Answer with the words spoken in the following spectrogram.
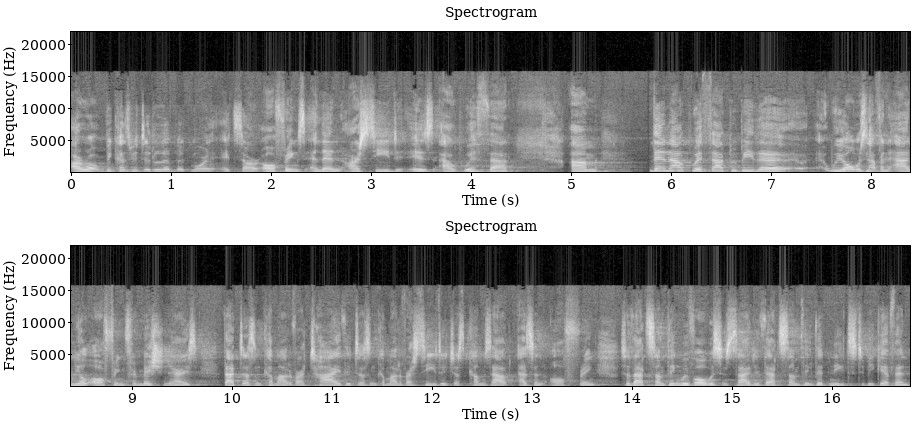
our, because we did a little bit more, it's our offerings, and then our seed is out with that. Um, then out with that would be the, we always have an annual offering for missionaries. That doesn't come out of our tithe, it doesn't come out of our seed, it just comes out as an offering. So that's something we've always decided that's something that needs to be given.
